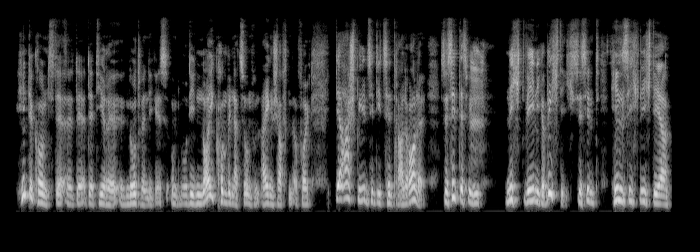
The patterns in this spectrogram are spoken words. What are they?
Hintergrund der, der, der Tiere notwendig ist und wo die Neukombination von Eigenschaften erfolgt, da spielen sie die zentrale Rolle. Sie sind deswegen nicht weniger wichtig. Sie sind hinsichtlich der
